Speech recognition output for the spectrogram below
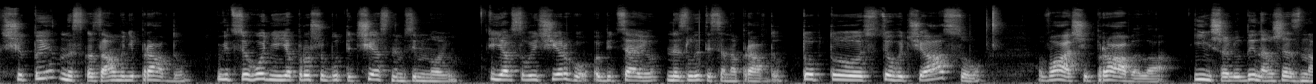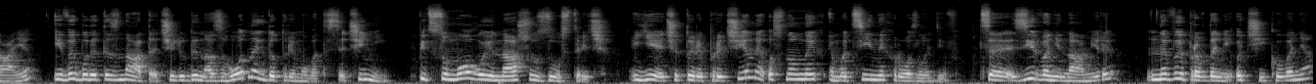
що ти не сказав мені правду. Від сьогодні я прошу бути чесним зі мною. І я, в свою чергу, обіцяю не злитися на правду. Тобто, з цього часу ваші правила інша людина вже знає, і ви будете знати, чи людина згодна їх дотримуватися, чи ні. Підсумовую нашу зустріч. Є чотири причини основних емоційних розладів: це зірвані наміри, невиправдані очікування,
